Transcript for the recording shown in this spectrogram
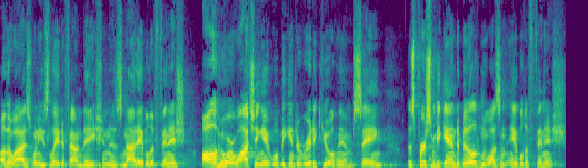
Otherwise, when he's laid a foundation and is not able to finish, all who are watching it will begin to ridicule him, saying, This person began to build and wasn't able to finish.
